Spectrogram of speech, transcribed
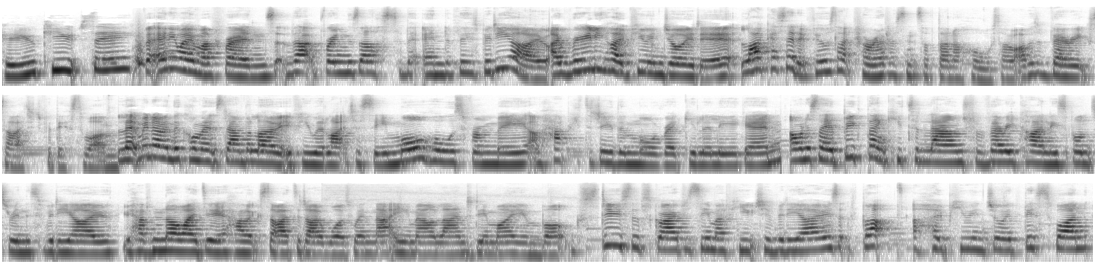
too cutesy. But anyway, my friends, that brings us to the end of this video. I really hope you enjoyed it. Like I said, it feels like forever since I've done a haul, so I was very excited for this one. Let me know in the comments down below if you would like to see more hauls from me. I'm happy to do them more regularly again. I want to say a big thank you you to Lounge for very kindly sponsoring this video. You have no idea how excited I was when that email landed in my inbox. Do subscribe to see my future videos, but I hope you enjoyed this one.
